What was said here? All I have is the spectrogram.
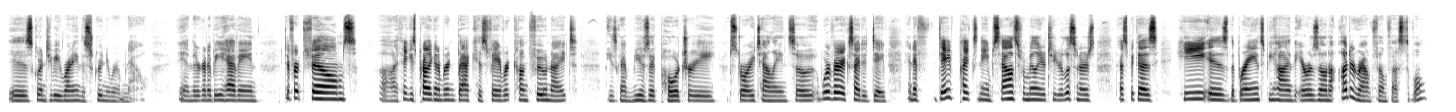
is going to be running the screening room now. And they're going to be having different films. Uh, I think he's probably going to bring back his favorite Kung Fu Night. He's got music, poetry, storytelling. So we're very excited, Dave. And if Dave Pike's name sounds familiar to your listeners, that's because he is the brains behind the Arizona Underground Film Festival,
